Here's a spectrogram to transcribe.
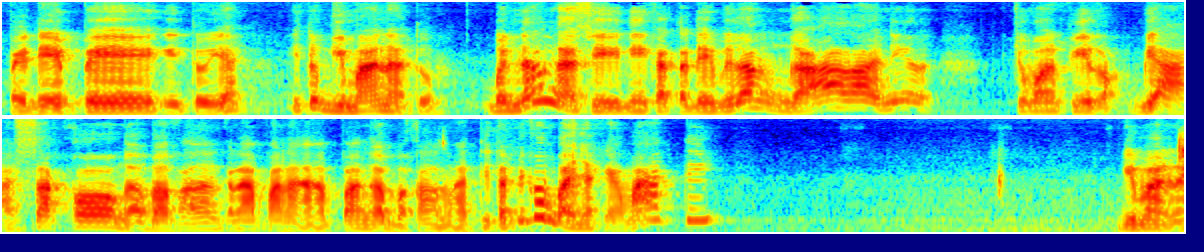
PDP gitu ya itu gimana tuh bener nggak sih ini kata dia bilang nggak lah ini cuma pilek biasa kok nggak bakalan kenapa-napa nggak bakal mati tapi kok banyak yang mati gimana?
